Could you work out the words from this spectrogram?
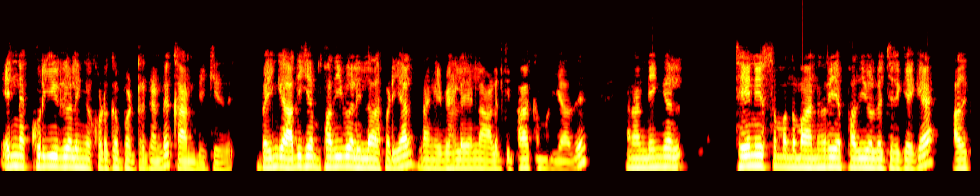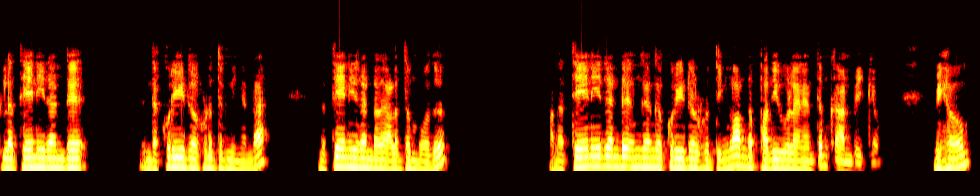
என்ன குறியீடுகள் இங்கே கொடுக்கப்பட்டிருக்குன்னு காண்பிக்குது. இப்போ இங்கே அதிகம் பதிவுகள் இல்லாதபடியால் நாங்கள் இவைகளை எல்லாம் அழுத்தி பார்க்க முடியாது. ஆனால் நீங்கள் தேநீர் சம்பந்தமாக நிறைய பதிவுகள் வச்சிருக்கீங்க அதுக்குள்ள தேநீர் ரெண்டு இந்த குறியீடுகள் கொடுத்துருந்தீங்கன்னா இந்த தேநீர் ரெண்டதை அழுத்தும் போது அந்த தேநீர் ரெண்டு எங்கெங்கே குறியீடுகள் கொடுத்தீங்களோ அந்த பதிவுகள் அனைத்தும் காண்பிக்கும். மிகவும்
